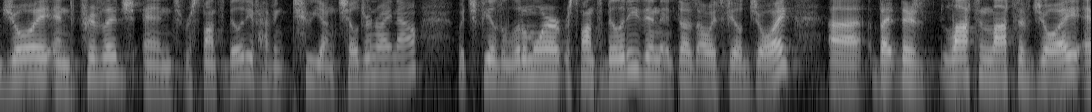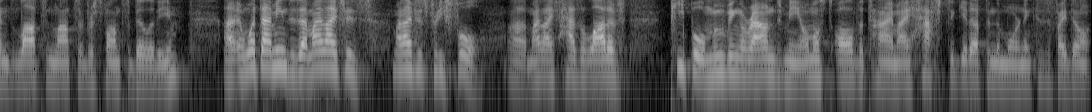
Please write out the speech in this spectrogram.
joy and privilege and responsibility of having two young children right now, which feels a little more responsibility than it does always feel joy. Uh, but there's lots and lots of joy and lots and lots of responsibility. Uh, and what that means is that my life is, my life is pretty full. Uh, my life has a lot of people moving around me almost all the time. I have to get up in the morning because if I don't,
